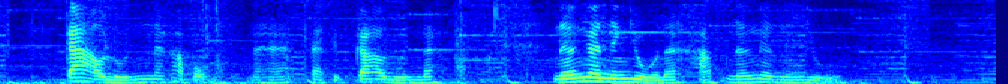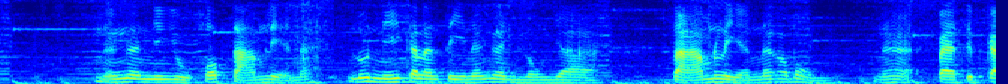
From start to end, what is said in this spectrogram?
89 ลุ้นนะครับผม นะฮะ 89 ลุ้นนะ เนื้อเงินยังอยู่นะครับ เนื้อเงินยังอยู่ เนื้อเงินยังอยู่ครบ 3 เหรียญนะรุ่นนี้การันตีเนื้อเงินลงยา 3 เหรียญนะครับผม นะฮะ 89 เ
